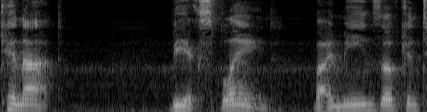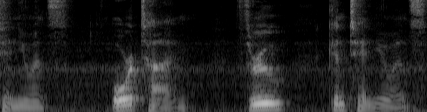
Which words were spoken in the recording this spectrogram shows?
cannot be explained by means of continuance or time through continuance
